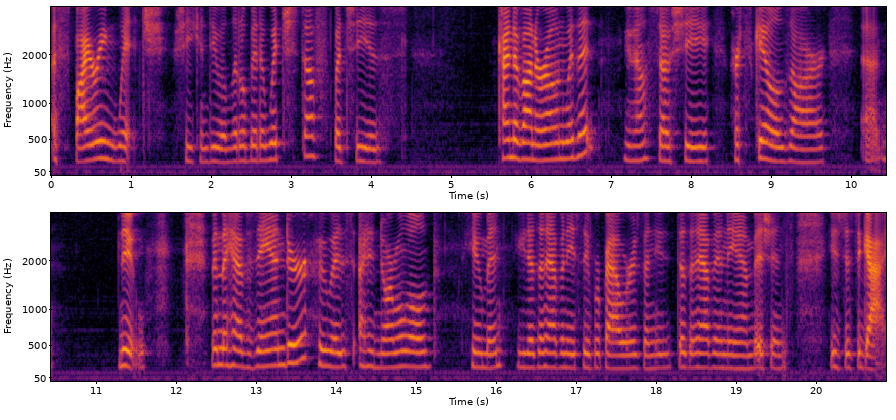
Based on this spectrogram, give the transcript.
aspiring witch she can do a little bit of witch stuff, but she is kind of on her own with it, you know. So she her skills are um, new. then they have Xander, who is a normal old human. He doesn't have any superpowers and he doesn't have any ambitions. He's just a guy.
